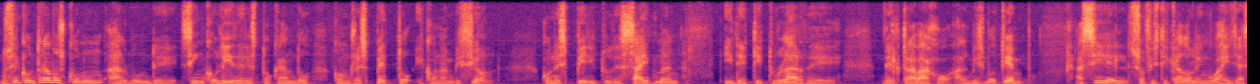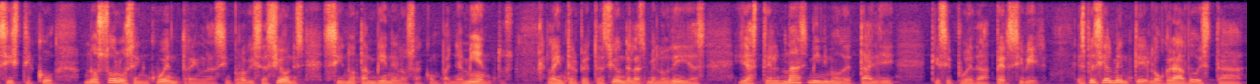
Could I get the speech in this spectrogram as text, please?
Nos encontramos con un álbum de cinco líderes tocando con respeto y con ambición, con espíritu de sideman y de titular de, del trabajo al mismo tiempo. Así el sofisticado lenguaje jazzístico no solo se encuentra en las improvisaciones, sino también en los acompañamientos, la interpretación de las melodías y hasta el más mínimo detalle que se pueda percibir. Especialmente logrado está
